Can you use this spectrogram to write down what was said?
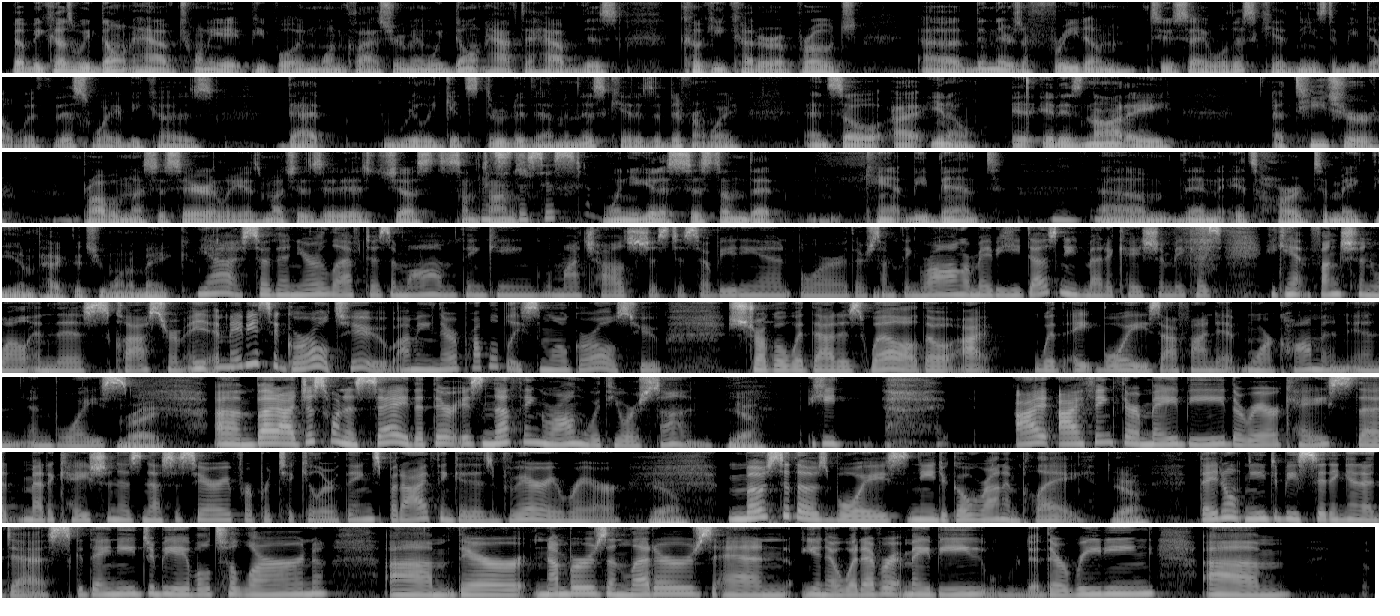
but because we don't have 28 people in one classroom and we don't have to have this cookie cutter approach, uh, then there's a freedom to say, well, this kid needs to be dealt with this way because that really gets through to them, and this kid is a different way. And so I, you know, it, it is not a a teacher problem necessarily as much as it is just sometimes the system. when you get a system that can't be bent, um, then it's hard to make the impact that you want to make. Yeah, so then you're left as a mom thinking, well, my child's just disobedient, or there's something wrong, or maybe he does need medication because he can't function well in this classroom. And and maybe it's a girl too. I mean, there are probably some little girls who struggle with that as well, though I. With eight boys, I find it more common in, in boys. Right. Um, but I just want to say that there is nothing wrong with your son Yeah. he I, I think there may be the rare case that medication is necessary for particular things, but I think it is very rare. Yeah. Most of those boys need to go run and play. Yeah. They don't need to be sitting in a desk. They need to be able to learn um, their numbers and letters and you know whatever it may be they're reading um,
